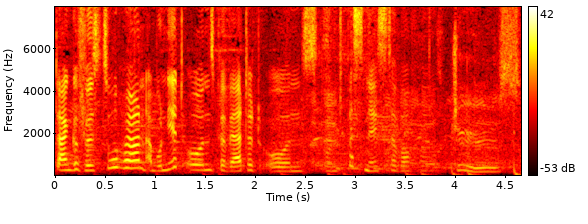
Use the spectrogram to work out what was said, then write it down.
Danke fürs Zuhören, abonniert uns, bewertet uns und bis nächste Woche. Tschüss.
